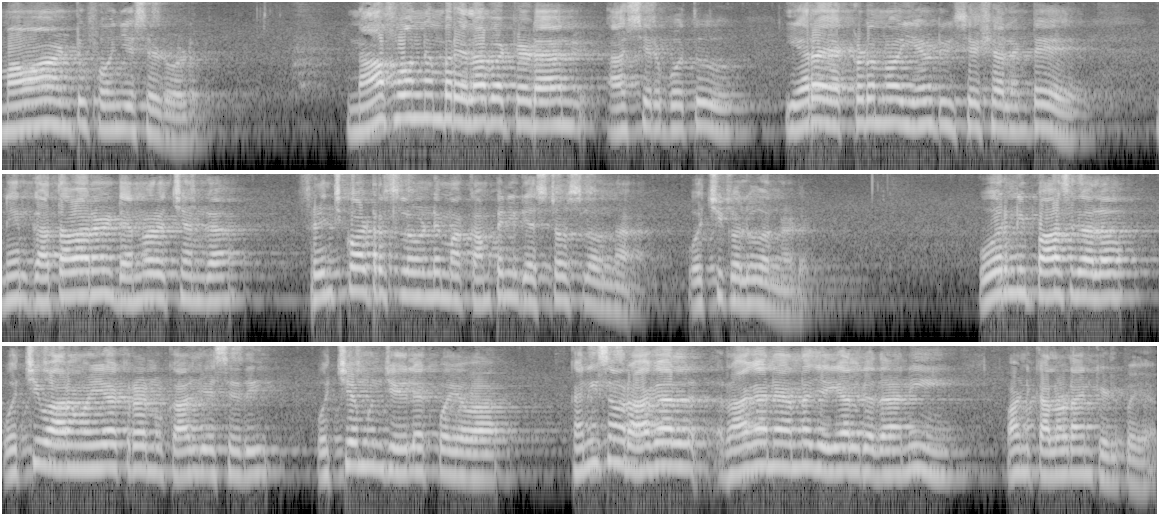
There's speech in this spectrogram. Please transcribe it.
మావా అంటూ ఫోన్ చేశాడు వాడు. నా ఫోన్ నెంబర్ ఎలా పట్టాడా అని ఆశ్చర్యపోతూ ఎరా ఎక్కడున్నావు? ఏమిటి విశేషాలంటే నేను గత వారమే డెన్వర్ వచ్చానుగా. ఫ్రెంచ్ క్వార్టర్స్లో ఉండే మా కంపెనీ గెస్ట్ హౌస్లో ఉన్నా. వచ్చి కొలువు అన్నాడు. ఓరిని పాస్ గల వచ్చి వారం అయ్యాకరా నువ్వు కాల్ చేసేది? వచ్చే ముందు చేయలేకపోయావా? కనీసం రాగా రాగానే అన్నా చేయాలి కదా అని వాడిని కలవడానికి వెళ్ళిపోయా.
